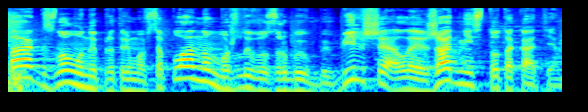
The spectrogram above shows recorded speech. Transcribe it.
Так, знову не притримався планом, можливо, зробив би більше, але жадність то така тема.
